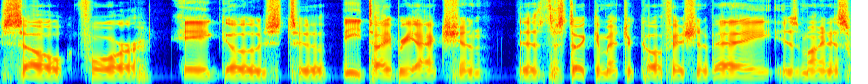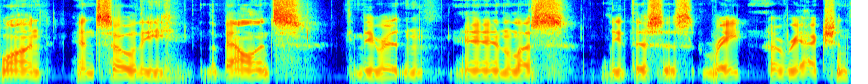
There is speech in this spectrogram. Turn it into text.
So for A goes to B type reaction, is the stoichiometric coefficient of A is minus 1, and so the, the balance can be written, and let's leave this as rate of reaction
